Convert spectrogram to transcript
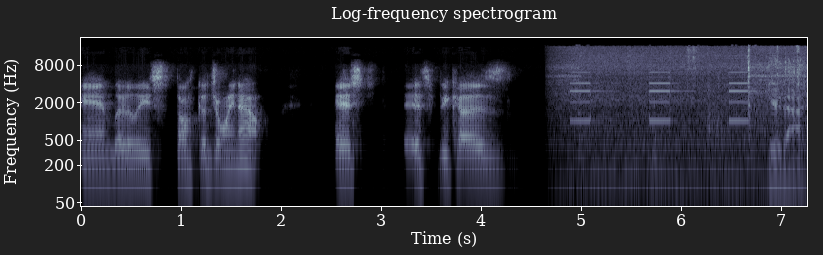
and literally stunk a joint out. It's it's because Hear that?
